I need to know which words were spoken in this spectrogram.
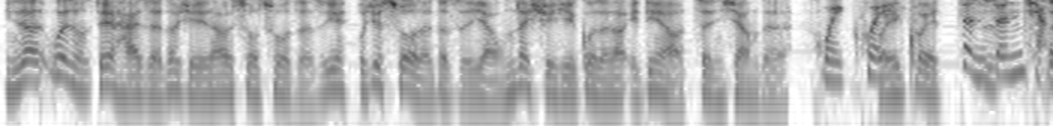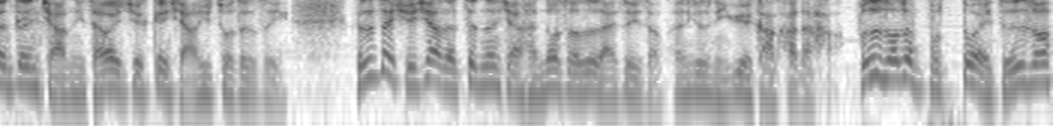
你知道为什么这些孩子都学习他会受挫折？是因为我觉得所有人都是一样，我们在学习过程中一定要有正向的回馈，回馈正增强，正增强，你才会觉得更想要去做这个事情。可是，在学校的正增强，很多时候是来自一种，可能就是你月考考得好，不是说这不对，只是说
